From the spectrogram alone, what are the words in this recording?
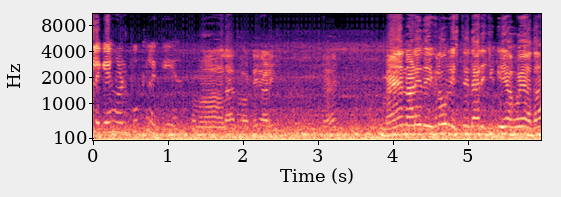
ਭੁੱਲ ਗਏ ਹੁਣ ਭੁੱਖ ਲੱਗੀ ਆ। ਕਮਾਲ ਹੈ ਤੁਹਾਡੇ ਵਾਲੀ ਹੈ? ਮੈਂ ਨਾਲੇ ਦੇਖ ਲਓ ਰਿਸ਼ਤੇਦਾਰੀ 'ਚ ਗਿਆ ਹੋਇਆ ਦਾ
